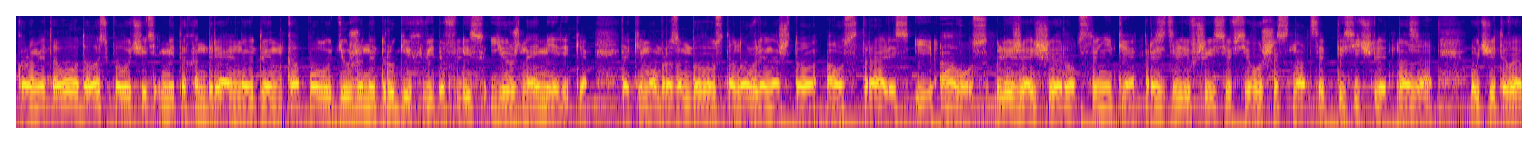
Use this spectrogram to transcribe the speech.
Кроме того, удалось получить митохондриальную ДНК полудюжины других видов лис Южной Америки. Таким образом, было установлено, что Аустралис и Авус – ближайшие родственники, разделившиеся всего 16 тысяч лет назад. Учитывая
